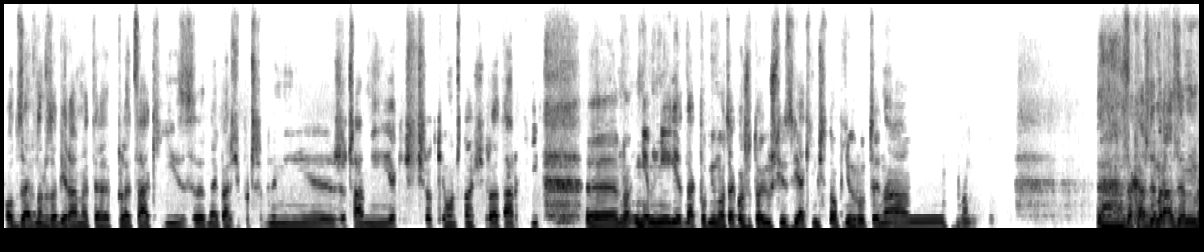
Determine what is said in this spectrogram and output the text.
od zewnątrz. Zabieramy te plecaki z najbardziej potrzebnymi e, rzeczami, jakieś środki łączności, latarki. E, no, niemniej jednak, pomimo tego, że to już jest w jakimś stopniu rutyna, mm, no, za każdym razem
